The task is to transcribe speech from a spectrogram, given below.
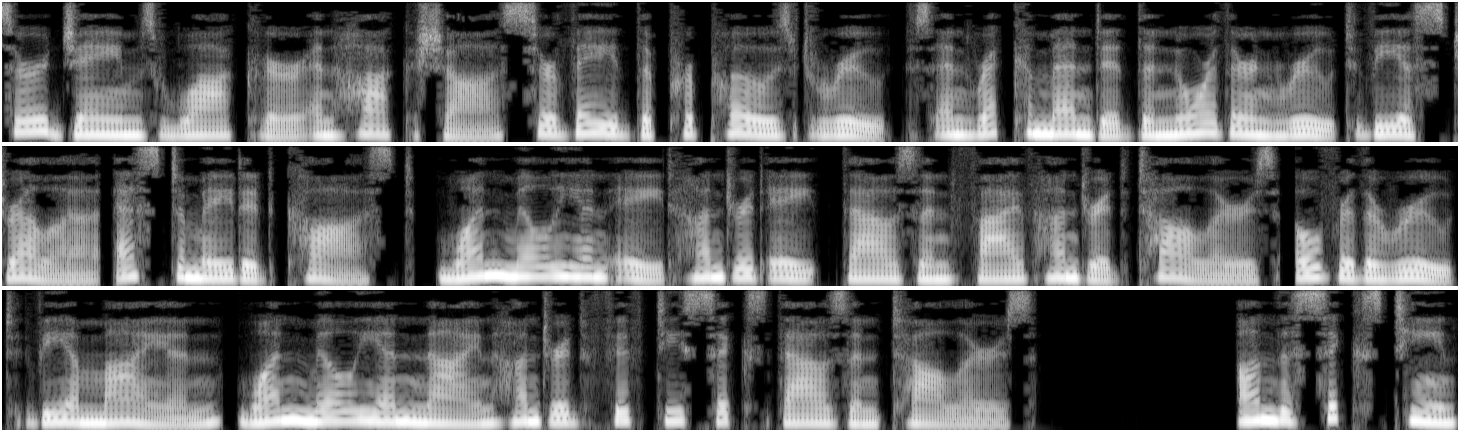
Sir James Walker and Hawkshaw surveyed the proposed routes and recommended the northern route via Strehla estimated cost, 1,808,500 thalers over the route via Meißen 1,956,000 thalers. On 16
